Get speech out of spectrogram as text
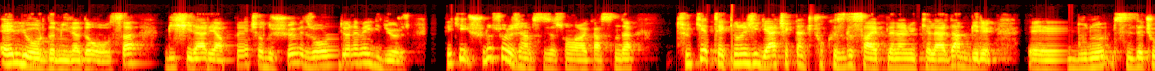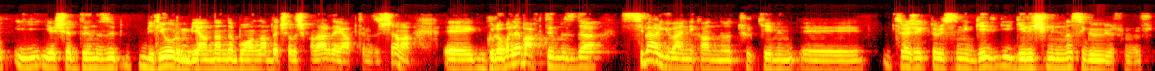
el yordamıyla da olsa bir şeyler yapmaya çalışıyor ve zor bir döneme gidiyoruz. Peki şunu soracağım size son olarak aslında Türkiye teknoloji gerçekten çok hızlı sahiplenen ülkelerden biri. E, bunu siz de çok iyi yaşadığınızı biliyorum. Bir yandan da bu anlamda çalışmalar da yaptığınız için ama e, globale baktığımızda siber güvenlik anlamında Türkiye'nin e, trajektörisinin gel- gelişimini nasıl görüyorsunuz?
